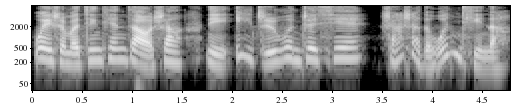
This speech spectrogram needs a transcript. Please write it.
为什么今天早上你一直问这些傻傻的问题呢？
